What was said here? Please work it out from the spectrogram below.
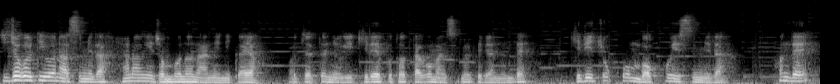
지적을 띄워놨습니다. 현황이 전부는 아니니까요. 어쨌든 여기 길에 붙었다고 말씀을 드렸는데 길이 조금 먹고 있습니다. 근데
